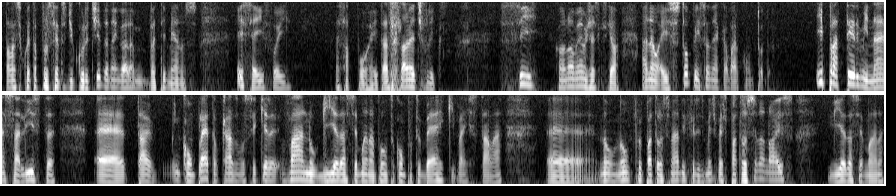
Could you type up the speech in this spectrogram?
tava 50% de curtida, né? Agora vai ter menos. Esse aí foi essa porra aí, tá, tá na Netflix. Se. Qual é o nome mesmo? Já esqueci. Ó. Ah, não. Estou pensando em acabar com tudo. E para terminar essa lista, é, tá incompleta, caso você queira, vá no guia da semana.com.br que vai estar lá. É, não, não foi patrocinado, infelizmente, mas patrocina nós, guia da semana.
